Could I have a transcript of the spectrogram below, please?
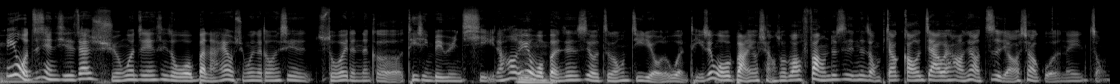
因为我之前其实，在询问这件事情的时候，我本来还有询问一个东西，所谓的那个提醒避孕器。然后，因为我本身是有子宫肌瘤的问题，嗯、所以我本来有想说，不要放就是那种比较高价位，好像有治疗效果的那一种。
